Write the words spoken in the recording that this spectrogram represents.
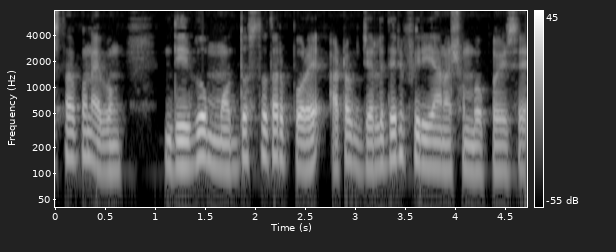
স্থাপন এবং দীর্ঘ মধ্যস্থতার পরে আটক জেলেদের ফিরিয়ে আনা সম্ভব হয়েছে।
